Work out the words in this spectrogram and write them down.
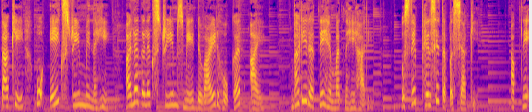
ताकि वो एक स्ट्रीम में नहीं अलग अलग स्ट्रीम्स में डिवाइड होकर आए। भगीरथ ने हिम्मत नहीं हारी। उसने फिर से तपस्या की। अपने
